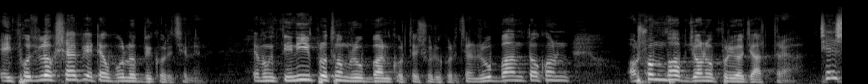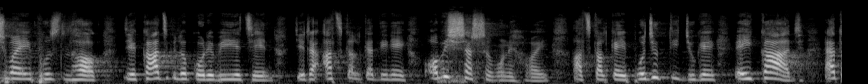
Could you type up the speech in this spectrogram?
এই ফজলক সাহেব এটা উপলব্ধি করেছিলেন এবং তিনিই প্রথম রূপবান করতে শুরু করেছিলেন। রূপবান তখন অসম্ভব জনপ্রিয় যাত্রা। সেই সময় এই ফজল হক যে কাজগুলো করে বেরিয়েছেন যেটা আজকালকার দিনে অবিশ্বাস্য মনে হয়। আজকালকার এই প্রযুক্তির যুগে এই কাজ এত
